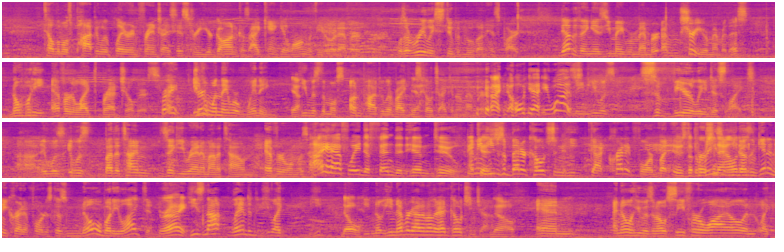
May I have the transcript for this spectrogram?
tell the most popular player in franchise history, "You're gone because I can't get along with you" or whatever, was a really stupid move on his part. The other thing is, you may remember, I'm sure you remember this. Nobody ever liked Brad Childress. Right, Even true. when they were winning, Yeah. he was the most unpopular Vikings Yeah. coach I can remember. I know, yeah, he was. I mean, he was severely disliked. Uh, it was it was by the time Ziggy ran him out of town, everyone was. I halfway defended him too. I mean, he was a better coach than he got credit for, but It was the reason he doesn't get any credit for it is because nobody liked him. Right. He's not landed. He like he No. He, no, he never got another head coaching job. No. And I know he was an OC for a while, and like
